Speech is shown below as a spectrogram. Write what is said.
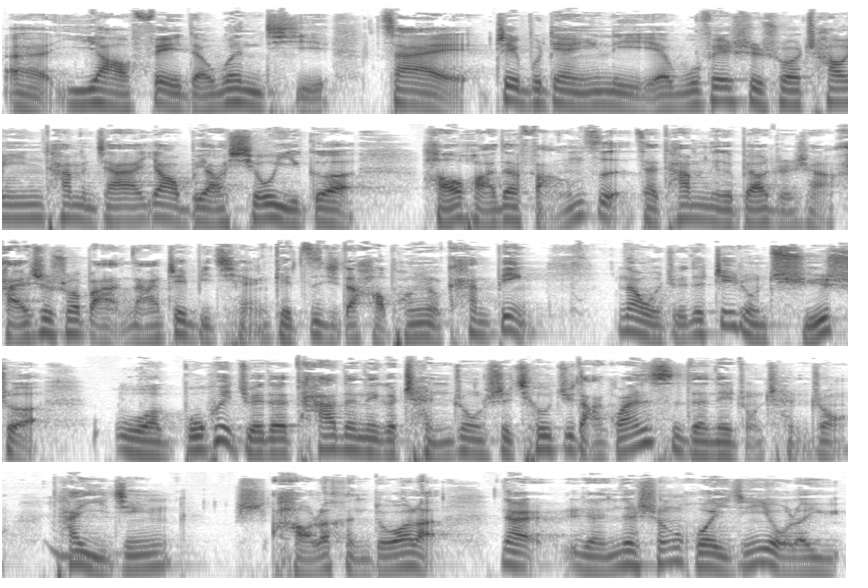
呃医药费的问题，在这部电影里也无非是说超英他们家要不要修一个豪华的房子，在他们那个标准上，还是说把拿这笔钱给自己的好朋友看病。那我觉得这种取舍，我不会觉得他的那个沉重是秋菊打官司的那种沉重，他已经好了很多了。那人的生活已经有了与。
